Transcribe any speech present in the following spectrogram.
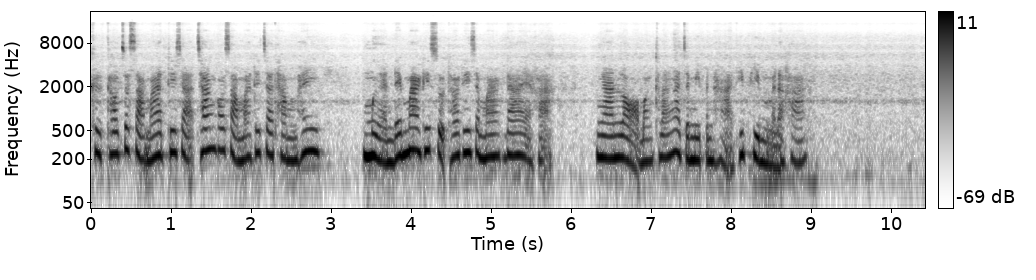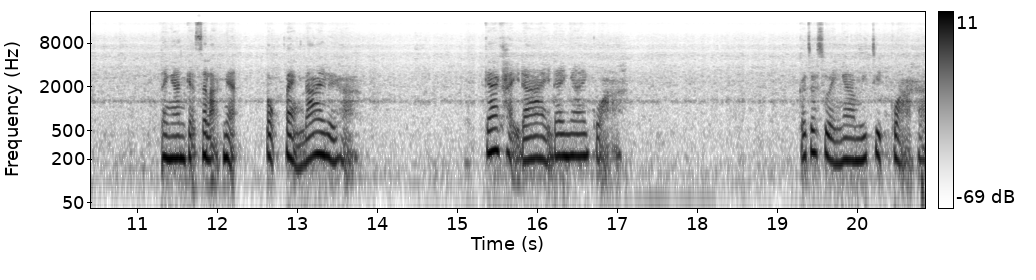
คือเขาจะสามารถที่จะช่างเขาสามารถที่จะทำให้เหมือนได้มากที่สุดเท่าที่จะมากได้อะค่ะ งานหล่อบางครั้งอาจจะมีปัญหาที่พิมพ์นะคะ แต่งานแกะสลักเนี่ยตกแต่งได้เลยค่ะ แก้ไขได้ได้ง่ายกว่า ก็จะสวยงามวิจิตรกว่าค่ะ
